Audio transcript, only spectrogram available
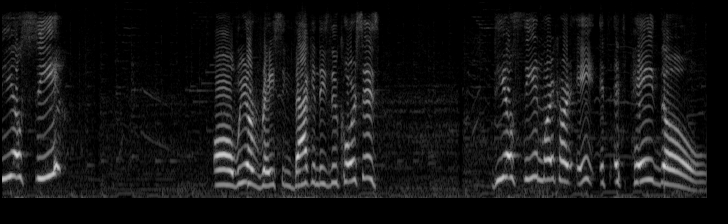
DLC? Oh, we are racing back in these new courses. DLC in Mario Kart 8. It's it's paid though.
